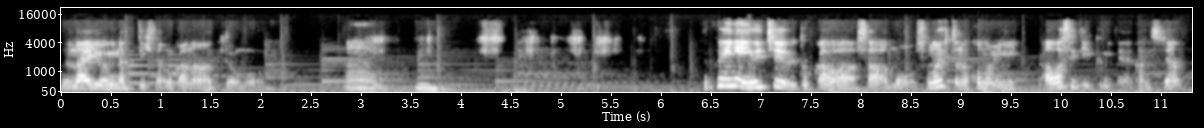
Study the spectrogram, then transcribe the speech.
の内容になってきたのかなって思う。うん逆にね YouTube とかはさもうその人の好みに合わせていくみたいな感じじゃん。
